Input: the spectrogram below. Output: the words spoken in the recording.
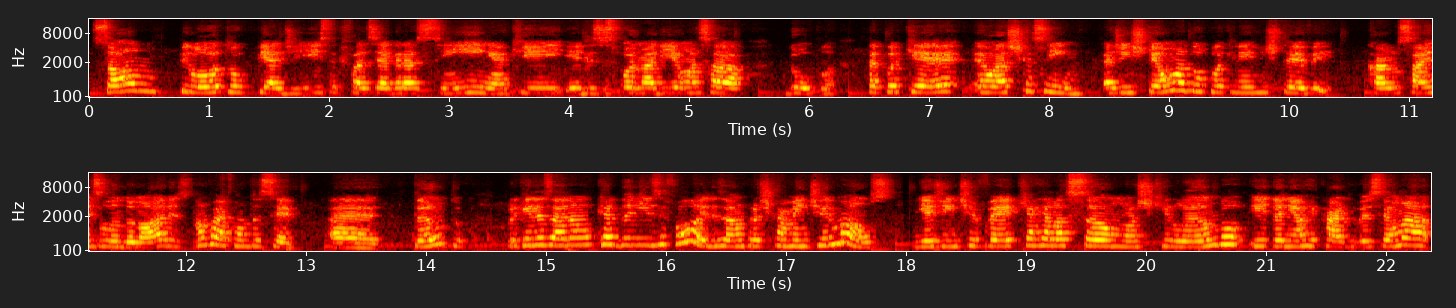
só um piloto piadista que fazia gracinha, que eles formariam essa dupla. Até porque eu acho que assim, a gente ter uma dupla que nem a gente teve Carlos Sainz e Lando Norris não vai acontecer é, tanto, porque eles eram o que a Denise falou, eles eram praticamente irmãos. E a gente vê que a relação, acho que Lando e Daniel Ricardo vai ser uma,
